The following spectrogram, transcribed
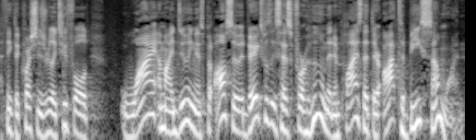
I think the question is really twofold why am I doing this? But also, it very explicitly says for whom. It implies that there ought to be someone.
